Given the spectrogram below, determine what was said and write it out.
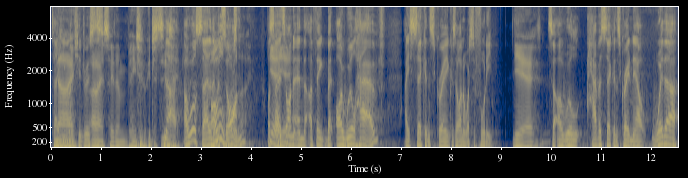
taking no, much interest. I don't see them being too interested. No, I will say to I them will it's on. I'll Yeah, say it's yeah. on, and I think, but I will have a second screen because I want to watch the footy. Yeah, So I will have a second screen now. Whether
